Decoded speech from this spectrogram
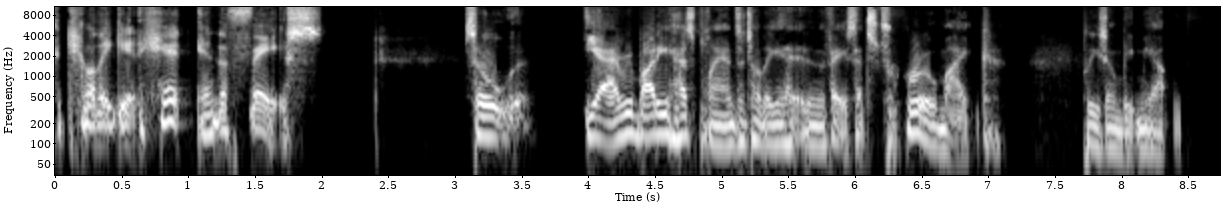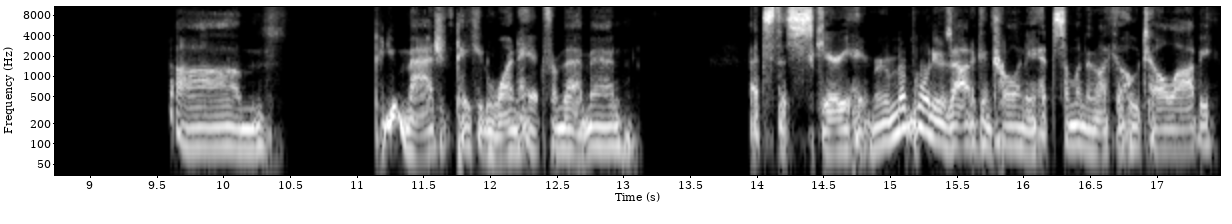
until they get hit in the face. So, yeah, everybody has plans until they get hit in the face. That's true, Mike. Please don't beat me up. Um, can you imagine taking one hit from that man? That's the scary thing. Remember when he was out of control and he hit someone in like a hotel lobby?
